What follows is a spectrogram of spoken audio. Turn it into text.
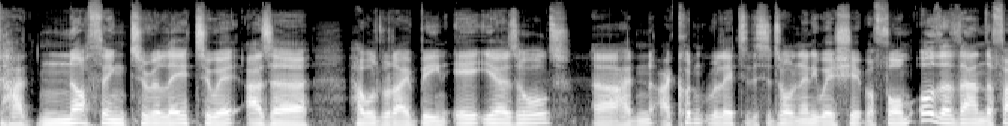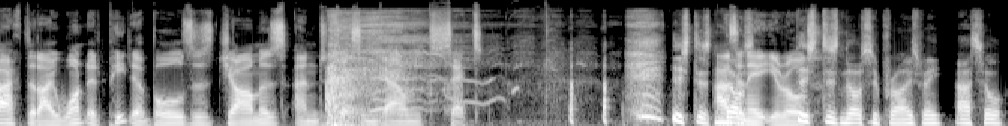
had nothing to relate to it as a how old would I have been? Eight years old. Uh, I had n- I couldn't relate to this at all in any way, shape, or form, other than the fact that I wanted Peter Bowles' jammers and dressing gown set. This does As not, an eight-year-old. This does not surprise me at all.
